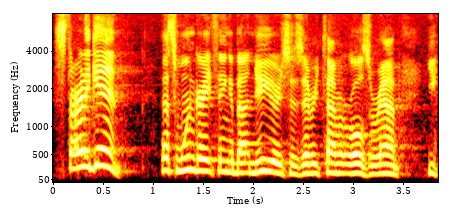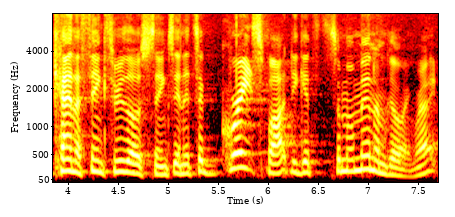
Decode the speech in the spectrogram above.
Start again. That's one great thing about New Year's is every time it rolls around, you kind of think through those things, and it's a great spot to get some momentum going, right?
